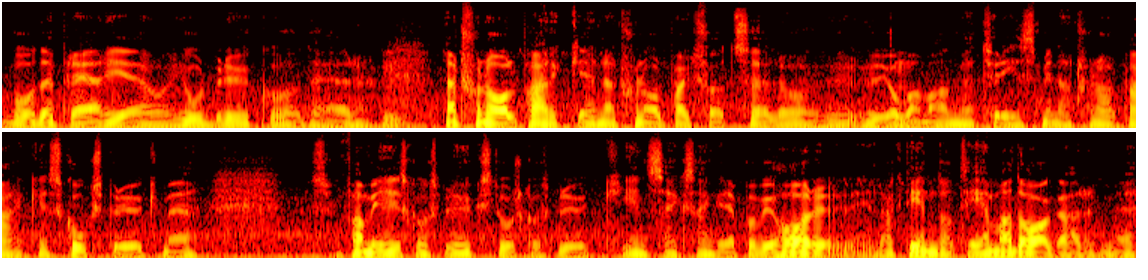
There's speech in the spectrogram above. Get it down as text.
både prärie och jordbruk och det är Mm. nationalparker, nationalparksskötsel och hur, hur jobbar Mm. man med turism i nationalparker, skogsbruk med familjeskogsbruk, storskogsbruk, insektsangrepp och vi har lagt in då temadagar med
